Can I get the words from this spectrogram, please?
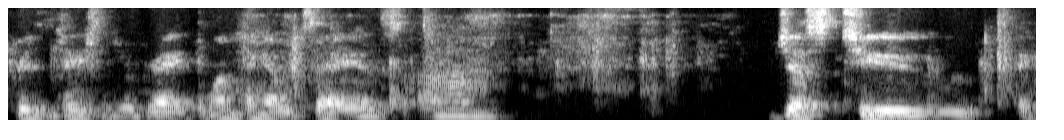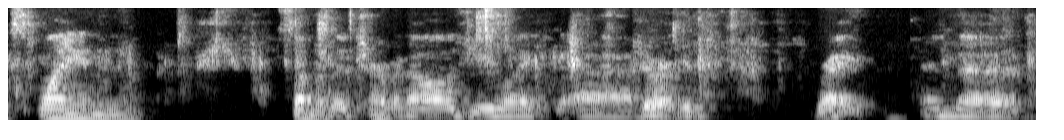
presentations were great. The one thing I would say is, um, just to explain some of the terminology like, uh, Jargon. right, and the,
